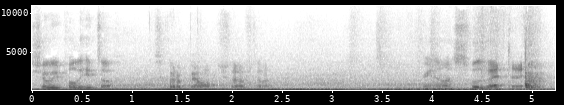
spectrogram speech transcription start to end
Shall we pull the heads off? It's got a balance shaft in it. Very nice. What does that do?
